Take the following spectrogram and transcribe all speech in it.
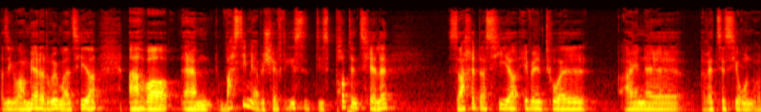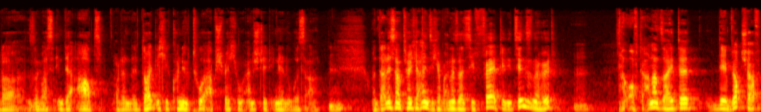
Also ich war mehr da drüben als hier. Aber ähm, was die mehr beschäftigt, ist die potenzielle Sache, dass hier eventuell eine Rezession oder sowas in der Art oder eine deutliche Konjunkturabschwächung ansteht in den USA. Mhm. Und dann ist natürlich eins, ich habe einerseits die Fed, die die Zinsen erhöht, mhm. aber auf der anderen Seite die Wirtschaft,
